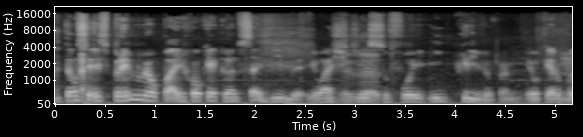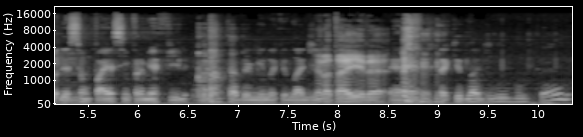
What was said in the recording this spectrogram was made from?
então você espreme meu pai de qualquer canto sai Bíblia. Eu acho Exato. que isso foi incrível para mim. Eu quero poder uhum. ser um pai assim para minha filha, né? tá dormindo aqui do ladinho. Ela tá aí, né? É, tá aqui do ladinho, brincando.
